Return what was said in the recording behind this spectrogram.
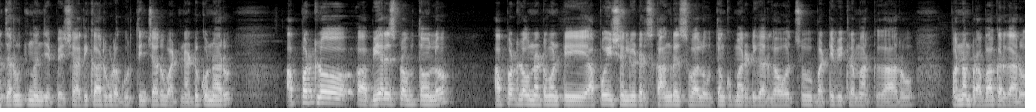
జరుగుతుందని చెప్పేసి అధికారులు కూడా గుర్తించారు వాటిని అడ్డుకున్నారు. అప్పట్లో బీఆర్ఎస్ ప్రభుత్వంలో అప్పట్లో ఉన్నటువంటి అపోజిషన్ లీడర్స్ కాంగ్రెస్ వాళ్ళు ఉత్తమ్ కుమార్ రెడ్డి గారు కావచ్చు బట్టి విక్రమార్క గారు పొన్నం ప్రభాకర్ గారు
